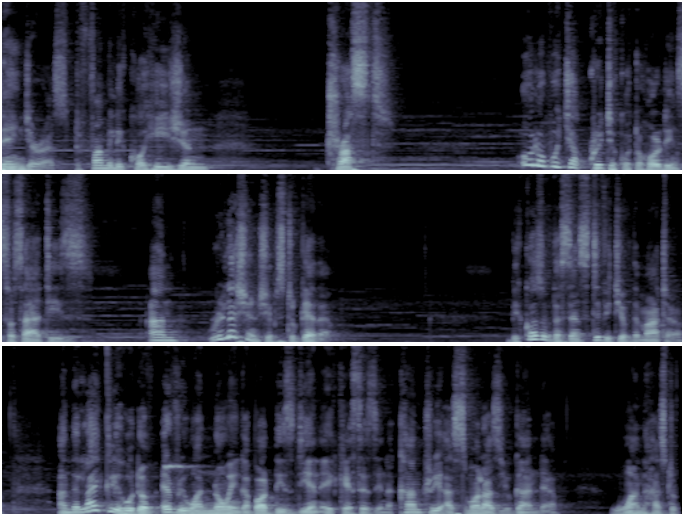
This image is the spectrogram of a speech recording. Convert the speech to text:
dangerous to family cohesion, trust, all of which are critical to holding societies and relationships together. Because of the sensitivity of the matter and the likelihood of everyone knowing about these DNA cases in a country as small as Uganda, one has to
